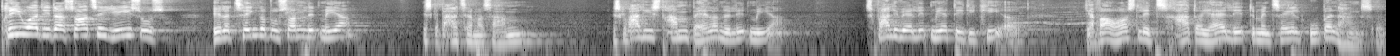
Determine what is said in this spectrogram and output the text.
driver det dig så til Jesus, eller tænker du sådan lidt mere, jeg skal bare tage mig sammen. Jeg skal bare lige stramme ballerne lidt mere. Jeg skal bare lige være lidt mere dedikeret. Jeg var også lidt træt, og jeg er lidt mentalt ubalanceret.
